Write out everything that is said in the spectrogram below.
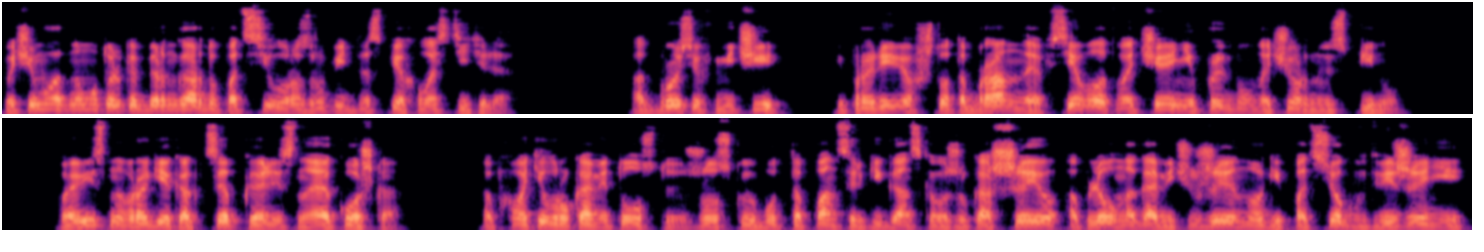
Почему одному только Бернгарду под силу разрубить доспех властителя? Отбросив мечи, и проревев что-то бранное, Всеволод в отчаянии прыгнул на черную спину. Повис на враге, как цепкая лесная кошка. Обхватил руками толстую, жесткую, будто панцирь гигантского жука шею, оплел ногами чужие ноги, подсек в движении,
